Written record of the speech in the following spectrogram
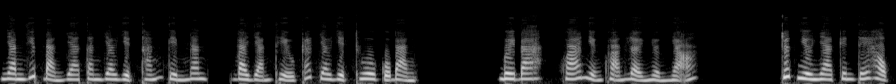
nhằm giúp bạn gia tăng giao dịch thắng tiềm năng và giảm thiểu các giao dịch thua của bạn. 13. Khóa những khoản lợi nhuận nhỏ. Rất nhiều nhà kinh tế học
